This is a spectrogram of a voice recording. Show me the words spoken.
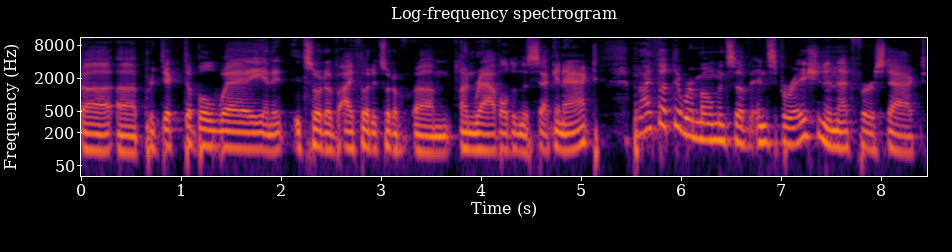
uh, uh, predictable way, and it, it sort of I thought it sort of um, unraveled in the second act. But I thought there were moments of inspiration in that first act.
